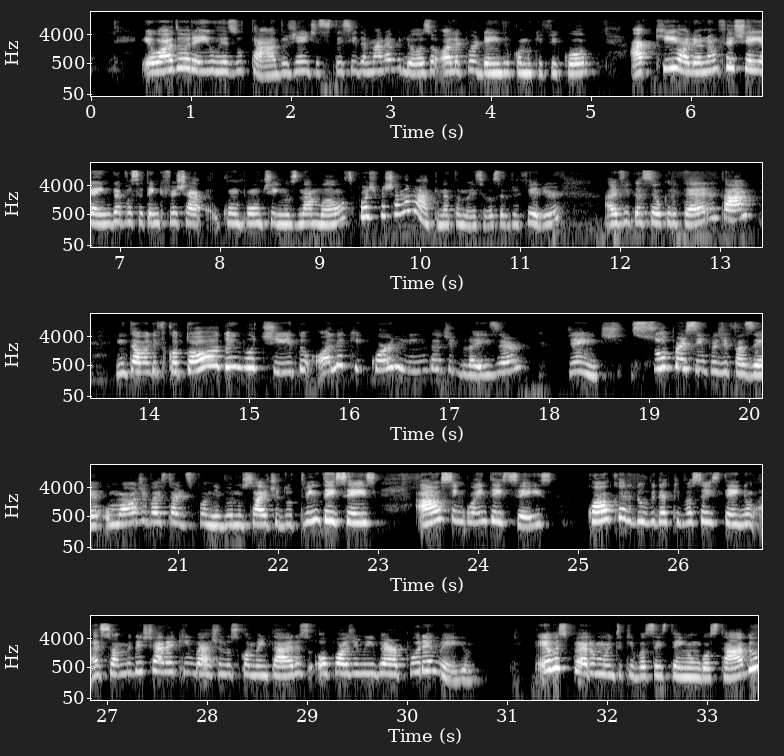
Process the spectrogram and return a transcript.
Eu adorei o resultado. Gente, esse tecido é maravilhoso. Olha por dentro como que ficou. Aqui, olha, eu não fechei ainda, você tem que fechar com pontinhos na mão. Você pode fechar na máquina também, se você preferir. Aí fica a seu critério, tá? Então, ele ficou todo embutido. Olha que cor linda de blazer. Gente, super simples de fazer. O molde vai estar disponível no site do 36 ao 56. Qualquer dúvida que vocês tenham, é só me deixar aqui embaixo nos comentários ou pode me enviar por e-mail. Eu espero muito que vocês tenham gostado.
